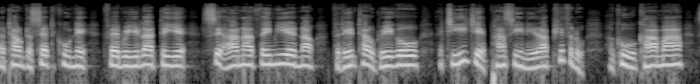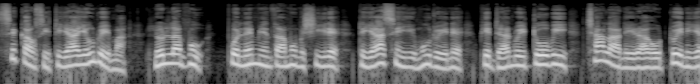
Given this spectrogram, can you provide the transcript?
2011ခုနှစ်ဖေဖော်ဝါရီလ1ရက်စစ်အာဏာသိမ်းပြီးတဲ့နောက်သတင်းထောက်တွေကိုအကြီးအကျယ်ဖမ်းဆီးနေတာဖြစ်သလိုအခုအခါမှာစစ်ကောင်စီတရားရုံးတွေမှာလွတ်လပ်မှုပွင့်လင်းမြင်သာမှုမရှိတဲ့တရားစီရင်မှုတွေနဲ့ပြည်ဒဏ်တွေတိုးပြီးချလာနေတာကိုတွေ့နေရ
